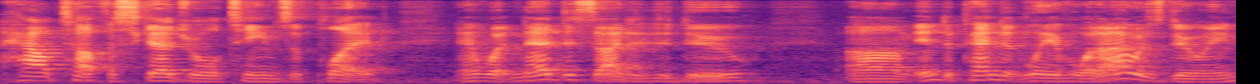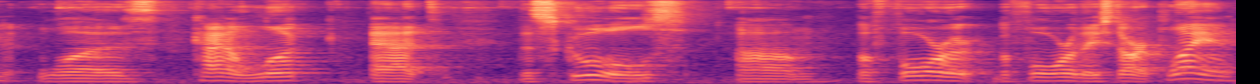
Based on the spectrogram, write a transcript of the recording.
how tough a schedule teams have played. And what Ned decided to do, um, independently of what I was doing, was kind of look at the schools um, before before they start playing,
